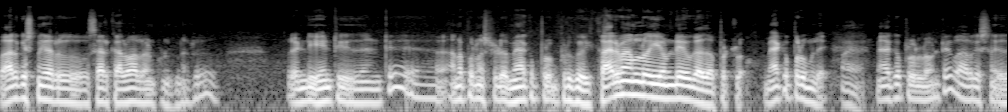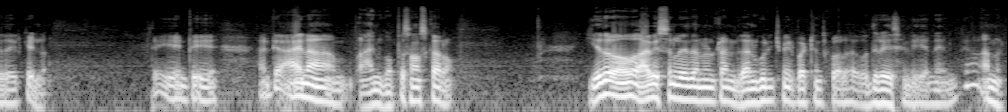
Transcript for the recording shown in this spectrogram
బాలకృష్ణ గారు ఒకసారి కలవాలనుకుంటున్నారు. రండి ఏంటి అంటే అన్నపూర్ణ స్టూడియో మేకప్ రూమ్ ఇప్పుడు కార్యక్రమంలో ఇవి ఉండేవి కాదు అప్పట్లో మేకప్ రూమ్లే. మేకప్ రూమ్లో ఉంటే బాలకృష్ణ గారి దగ్గరికి వెళ్ళాం. అంటే ఏంటి అంటే ఆయన ఆయన గొప్ప సంస్కారం. ఏదో ఆవేశం లేదని ఉంటాను దాని గురించి మీరు పట్టించుకోవాలా? వదిలేసింది అని అంటే అన్నాడు.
